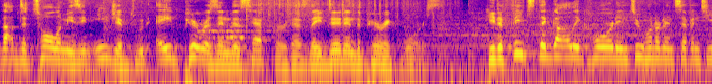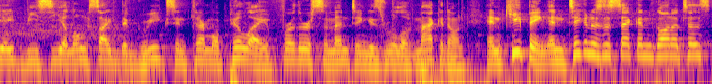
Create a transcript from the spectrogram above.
that the Ptolemies in Egypt would aid Pyrrhus in this effort as they did in the Pyrrhic Wars. He defeats the Gallic horde in 278 BC alongside the Greeks in Thermopylae, further cementing his rule of Macedon and keeping Antigonus II Gonatas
